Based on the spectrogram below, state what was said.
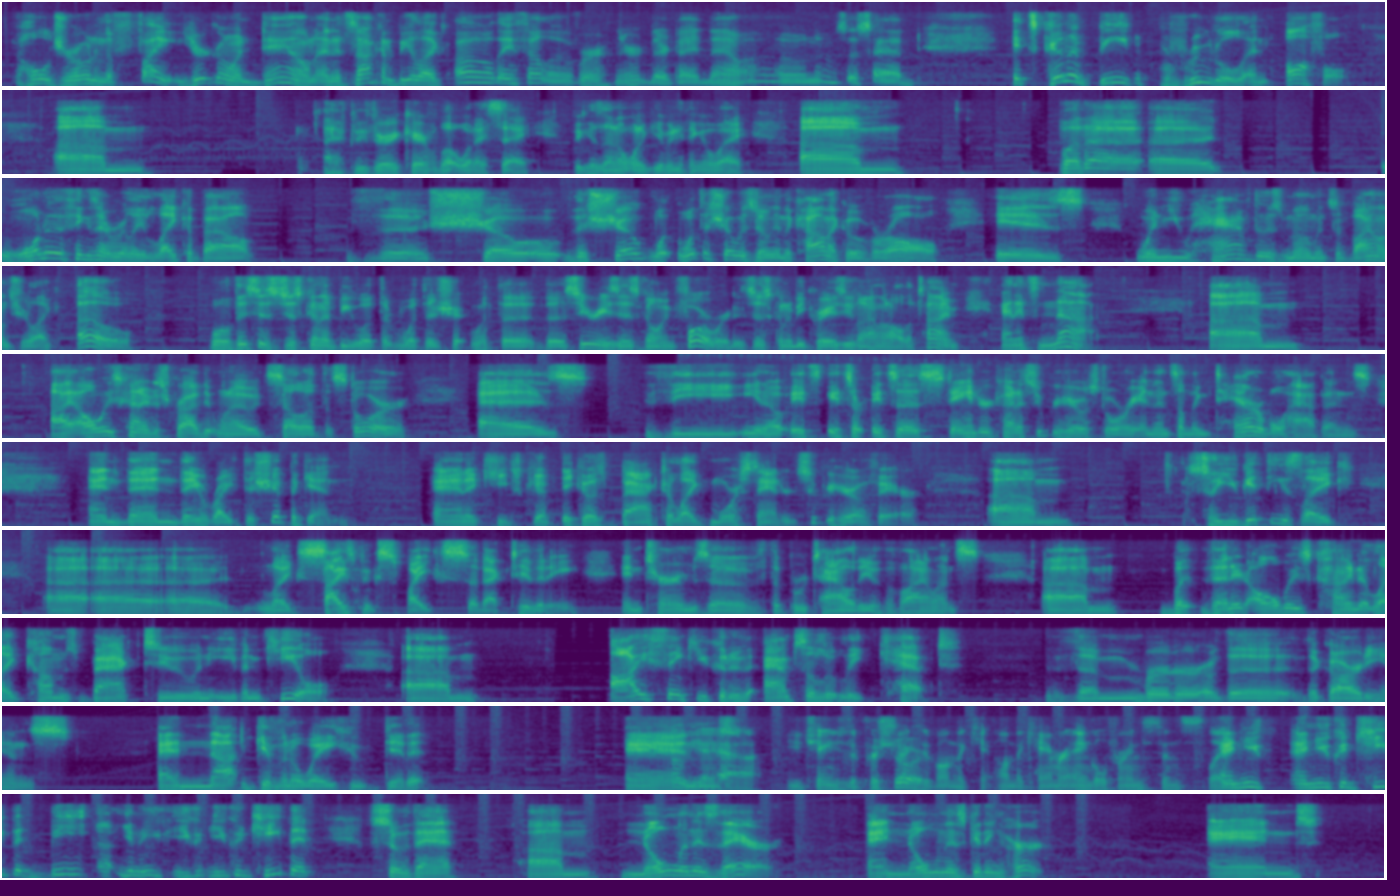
hold your own in the fight, you're going down, and it's not going to be like, oh, they fell over, they're they're dead now. Oh no, so sad. It's going to be brutal and awful. Um, I have to be very careful about what I say because I don't want to give anything away. Um, but uh, uh, one of the things I really like about the show, the show, what, what the show is doing in the comic overall is when you have those moments of violence, you're like, oh, well, this is just going to be what the what the what the the series is going forward. It's just going to be crazy violent all the time, and it's not. Um, I always kind of described it when I would sell at the store as the you know it's it's a it's a standard kind of superhero story, and then something terrible happens, and then they right the ship again, and it keeps it goes back to like more standard superhero fare. Um, so you get these like uh, uh, uh, like seismic spikes of activity in terms of the brutality of the violence. Um, but then it always kind of like comes back to an even keel. Um, I think you could have absolutely kept the murder of the the guardians and not given away who did it And oh yeah, you change the For sure. perspective on the ca- on the camera angle, for instance. Like, and you and you could keep it be uh, you know you, you could you could keep it so that um Nolan is there and Nolan is getting hurt. And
